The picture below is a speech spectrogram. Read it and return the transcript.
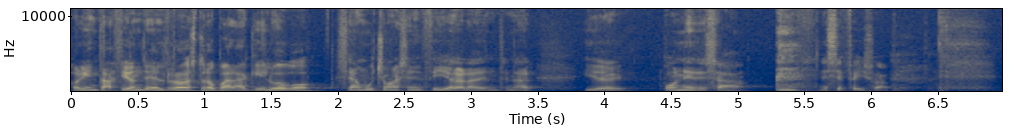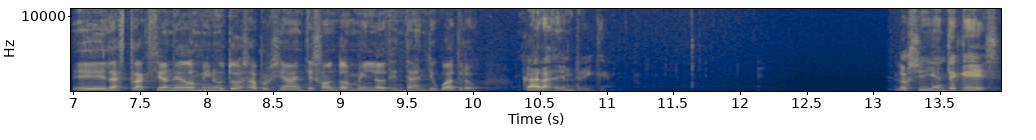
orientación del rostro, para que luego sea mucho más sencillo a la hora de entrenar y de poner esa, ese face swap. Eh, la extracción de dos minutos aproximadamente son 2.924 caras de Enrique. Lo siguiente que es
